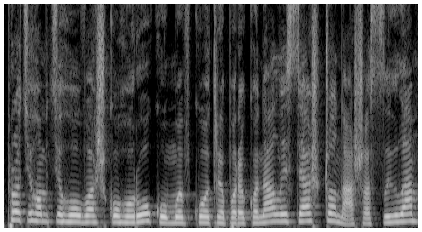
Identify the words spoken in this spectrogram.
Протягом цього важкого року ми вкотре переконалися, що наша сила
